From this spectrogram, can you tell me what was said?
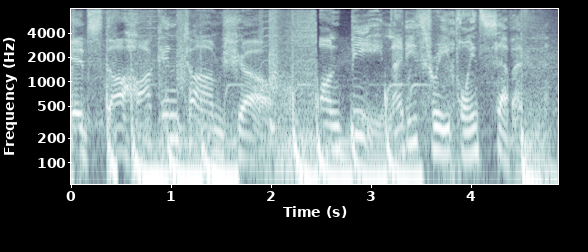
It's the Hawk and Tom Show on B93.7.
